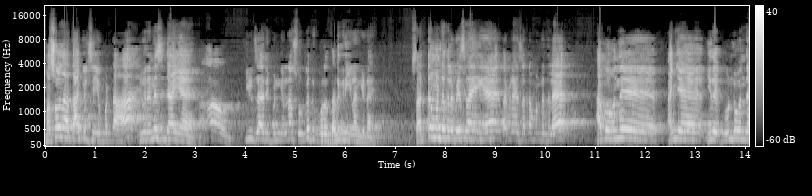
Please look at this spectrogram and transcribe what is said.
மசோதா தாக்கல் செய்யப்பட்டா இவர் என்ன செஞ்சாங்க? கீழ் சாதி பெண்கள்லாம் சொர்க்கத்துக்கு போறதை தடுக்கிறீங்களான்னு கேட்டாங்க. சட்டமன்றத்துல பேசுறாங்க தமிழக சட்டமன்றத்துல. அப்போ வந்து அங்கே இதை கொண்டு வந்த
